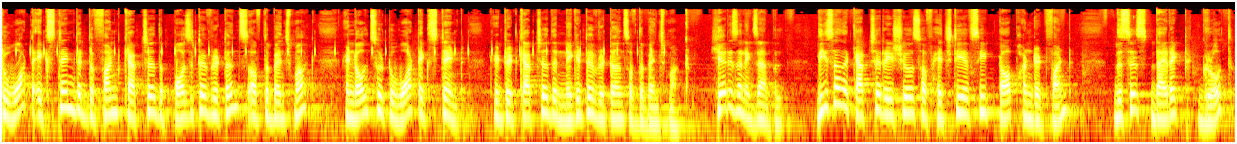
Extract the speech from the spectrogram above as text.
to what extent did the fund capture the positive returns of the benchmark and also to what extent it did capture the negative returns of the benchmark. Here is an example. These are the capture ratios of HDFC Top 100 Fund. This is direct growth.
